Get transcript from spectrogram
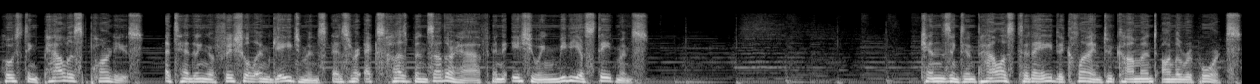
hosting palace parties, attending official engagements as her ex-husband's other half and issuing media statements. Kensington Palace today declined to comment on the reports.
